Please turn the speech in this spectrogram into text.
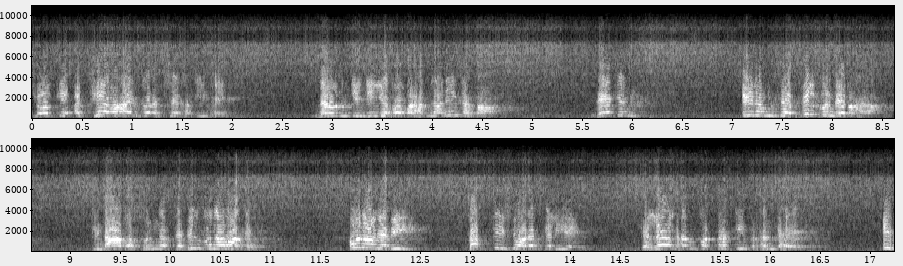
جو کہ اچھے وائز اور اچھے خطیب ہیں، میں ان کی نیتوں پر حملہ نہیں کرتا، لیکن علم سے بالکل بے بہایا کتاب و سنت سے بالکل نہ انہوں نے بھی سختی شہرت کے لیے کہ لوگ ہم کو ترقی پسند ہے اس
